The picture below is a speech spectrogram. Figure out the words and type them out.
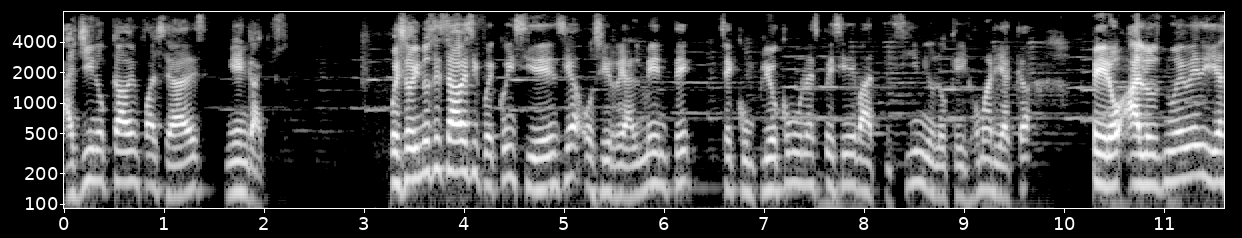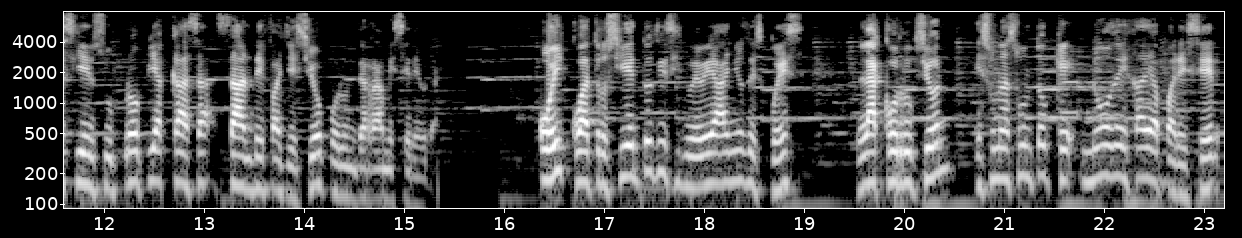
Allí no caben falsedades ni engaños. Pues hoy no se sabe si fue coincidencia o si realmente se cumplió como una especie de vaticinio lo que dijo Mariaca, pero a los nueve días y en su propia casa, Sande falleció por un derrame cerebral. Hoy, 419 años después, la corrupción es un asunto que no deja de aparecer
